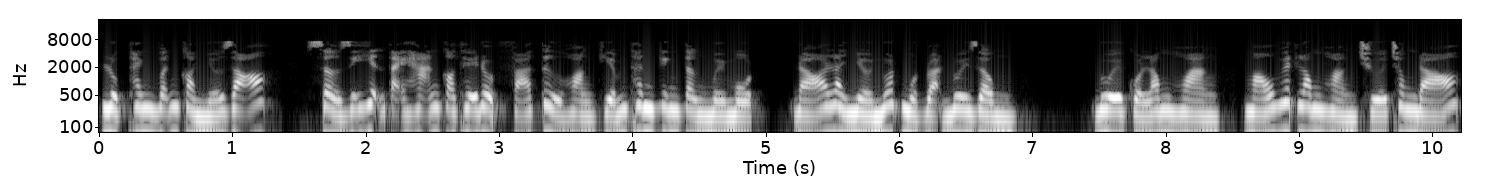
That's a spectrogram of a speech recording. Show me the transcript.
Lục Thanh vẫn còn nhớ rõ, sở dĩ hiện tại hãn có thể đột phá tử hoàng kiếm thân kinh tầng 11, đó là nhờ nuốt một đoạn đuôi rồng. Đuôi của Long Hoàng, máu huyết Long Hoàng chứa trong đó,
